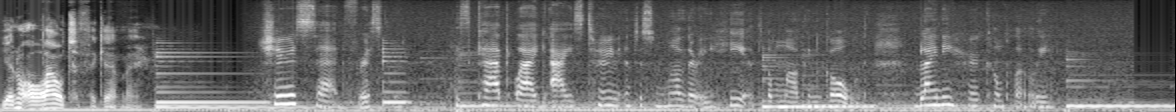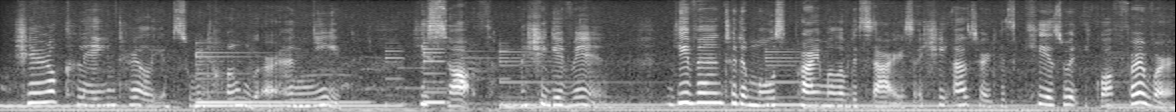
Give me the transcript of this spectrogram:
You're not allowed to forget me. Jiro said fiercely, His cat-like eyes turned into smothering heat of molten gold, blinding her completely. Jiro claimed her lips with hunger and need. He soothed, and she gave in, given to the most primal of desires she answered his kiss with equal fervor.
